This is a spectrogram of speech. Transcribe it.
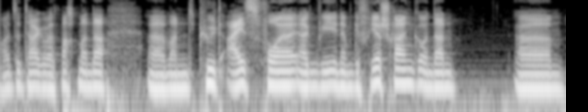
heutzutage, was macht man da? Äh, man kühlt Eis vorher irgendwie in einem Gefrierschrank und dann ähm,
